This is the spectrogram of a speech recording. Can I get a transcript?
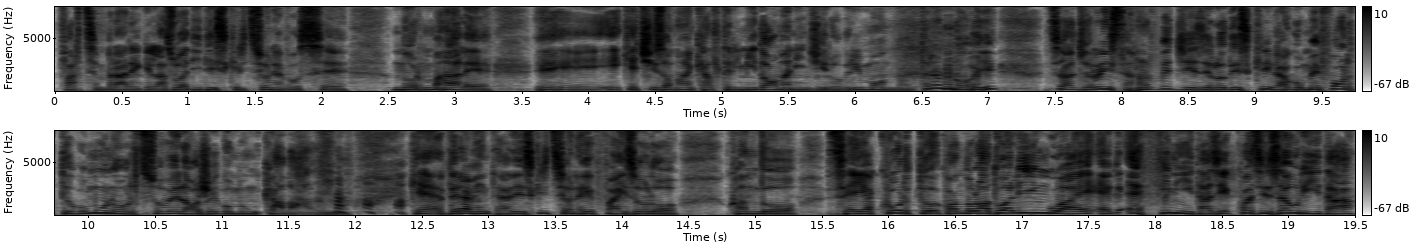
far sembrare che la sua di descrizione fosse normale e, e che ci sono anche altri mitomani in giro per il mondo oltre a noi. Insomma, il giornalista norvegese lo descrive come forte come un orso, veloce come un cavallo, che è veramente la descrizione che fai solo quando sei a corto, quando la tua lingua è, è- è finita, si è quasi esaurita.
